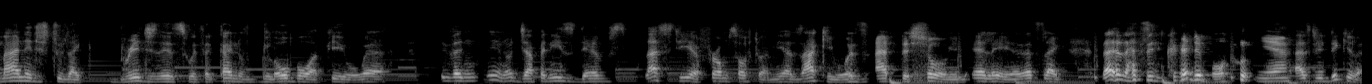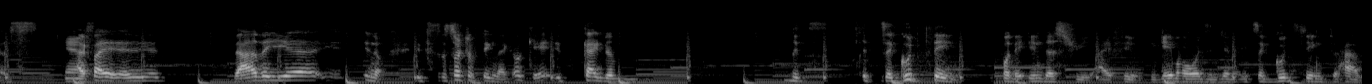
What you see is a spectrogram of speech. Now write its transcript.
managed to like bridge this with a kind of global appeal where even you know Japanese devs last year from Software Miyazaki was at the show in LA and that's like that, that's incredible. Yeah, that's ridiculous. Yeah. I find uh, the other year you know it's the sort of thing like okay it's kind of it's it's a good thing for the industry I feel. The Game Awards in general it's a good thing to have.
